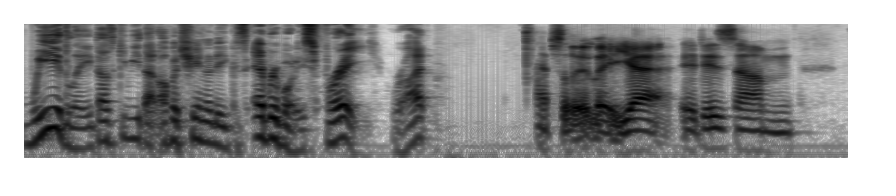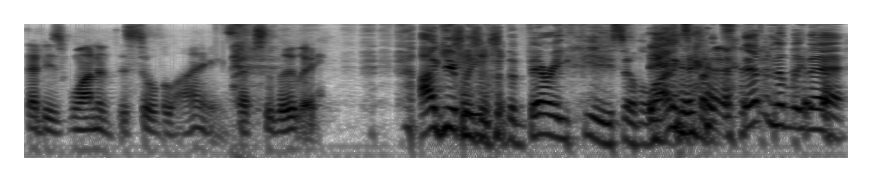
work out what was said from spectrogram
weirdly, it does give you that opportunity because everybody's free, right? Absolutely, yeah. It is. Um, that is one of the silver linings. Absolutely, Arguably the very few silver linings, but it's definitely there.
